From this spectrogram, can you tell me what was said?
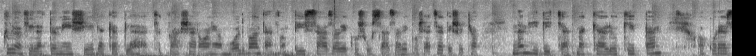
különféle töménységeket lehet vásárolni a boltban, tehát van 10%-os, 20%-os ecet, és hogyha nem higítják meg kellőképpen, akkor ez,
